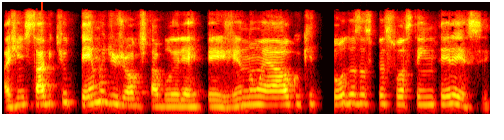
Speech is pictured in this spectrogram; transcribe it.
a gente sabe que o tema de jogos de tabuleiro e RPG não é algo que todas as pessoas têm interesse.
